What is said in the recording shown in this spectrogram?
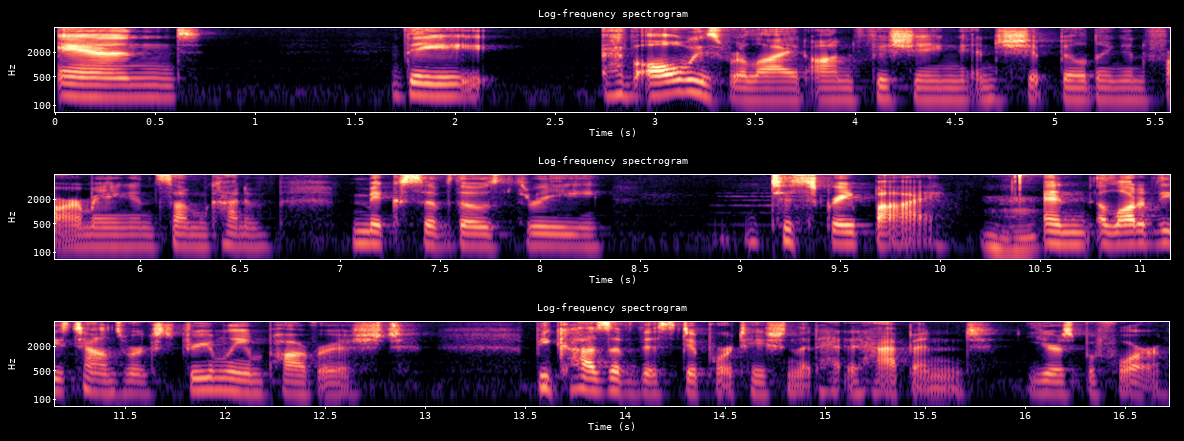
and they have always relied on fishing and shipbuilding and farming and some kind of mix of those three to scrape by. Mm-hmm. And a lot of these towns were extremely impoverished because of this deportation that had happened years before.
